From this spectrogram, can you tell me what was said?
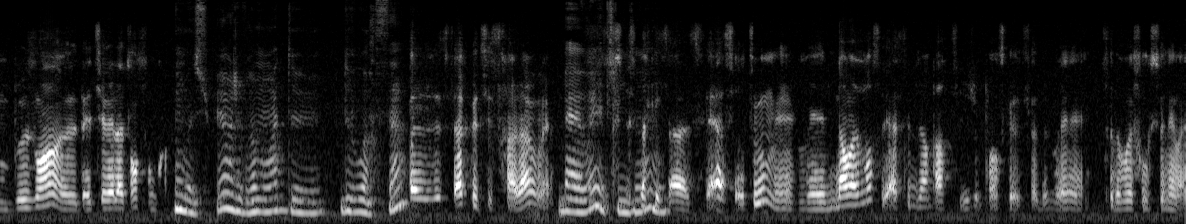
ont besoin euh, d'attirer l'attention. quoi. Bon, bah super, j'ai vraiment hâte de, de voir ça. Euh, J'espère que tu seras là, ouais. Bah ouais, tu nous J'espère que ça va se faire surtout, mais, mais normalement c'est assez bien parti. Je pense que ça devrait, ça devrait fonctionner, ouais.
